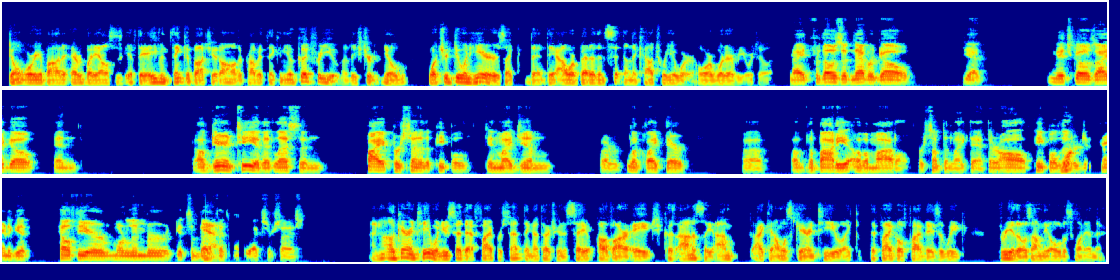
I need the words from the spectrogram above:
don't worry about it. Everybody else is, if they even think about you at all, they're probably thinking, you know, good for you. At least you're, you know, what you're doing here is like the the hour better than sitting on the couch where you were or whatever you were doing. right. For those that never go, yeah, Mitch goes, I go, and I'll guarantee you that less than five percent of the people in my gym are look like they're uh, of the body of a model or something like that. They're all people that What? are just trying to get healthier, more limber, get some Yeah. benefits out of exercise. And I'll guarantee when you said that 5% thing, I thought you were going to say of our age. Because honestly, I'm, I can almost guarantee you, like, if I go five days a week, three of those, I'm the oldest one in there.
